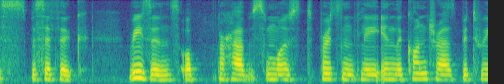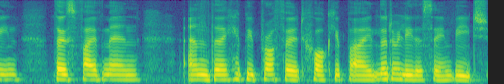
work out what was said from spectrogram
specific reasons, or perhaps most pertinently in the contrast between those five men and the hippie prophet who occupy literally the same beach,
